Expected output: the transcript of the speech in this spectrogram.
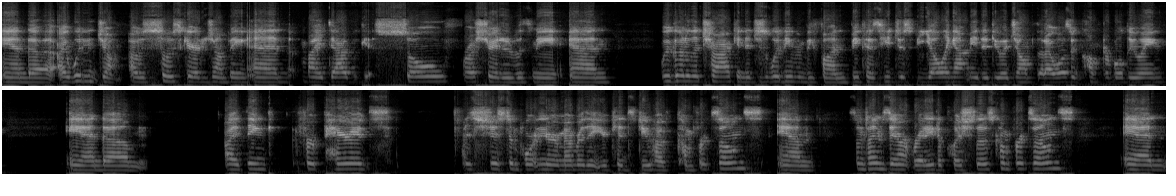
and uh, I wouldn't jump. I was so scared of jumping, and my dad would get so frustrated with me, and we go to the track and it just wouldn't even be fun because he'd just be yelling at me to do a jump that I wasn't comfortable doing. And um, I think for parents, it's just important to remember that your kids do have comfort zones and sometimes they aren't ready to push those comfort zones. And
